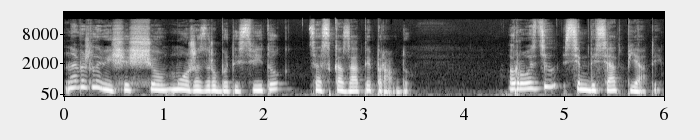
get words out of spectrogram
Найважливіше, що може зробити свідок, це сказати правду. Розділ 75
